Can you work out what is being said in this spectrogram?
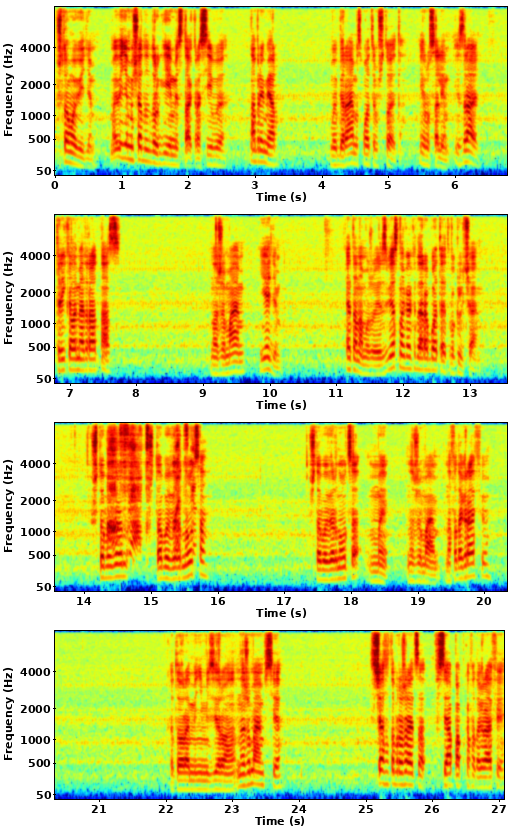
Что мы видим? Мы видим еще другие места красивые. Например, выбираем и смотрим, что это. Иерусалим, Израиль. 3 километра от нас. Нажимаем, едем. Это нам уже известно, как это работает. Выключаем. Чтобы, вер... чтобы вернуться, чтобы вернуться, мы нажимаем на фотографию, которая минимизирована. Нажимаем все. Сейчас отображается вся папка фотографий.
